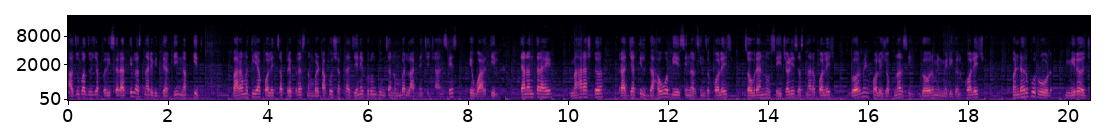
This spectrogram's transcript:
आजूबाजूच्या परिसरातील असणारे विद्यार्थी नक्कीच बारामती या कॉलेजचा प्रेफरन्स नंबर टाकू शकता जेणेकरून तुमचा नंबर लागण्याचे चान्सेस हे वाढतील. त्यानंतर आहे महाराष्ट्र राज्यातील दहावं बी एस सी नर्सिंगचं कॉलेज चौऱ्याण्णव सेहेचाळीस असणारं college government college of nursing government medical college Pandharpur road Miraj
